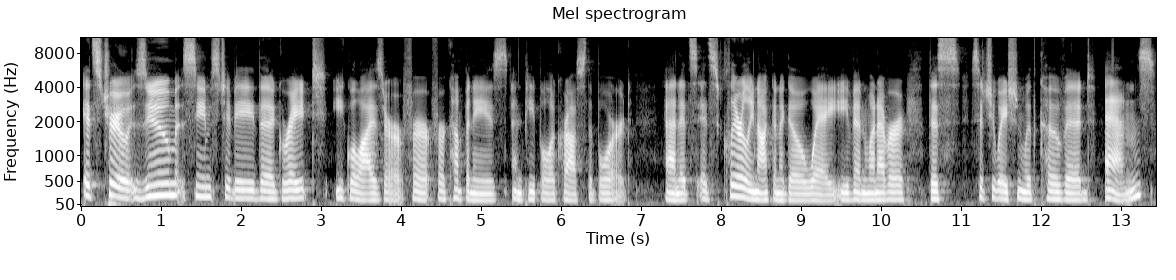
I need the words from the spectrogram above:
It's true. Zoom seems to be the great equalizer for, for companies and people across the board. And it's it's clearly not going to go away. Even whenever this situation with COVID ends,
